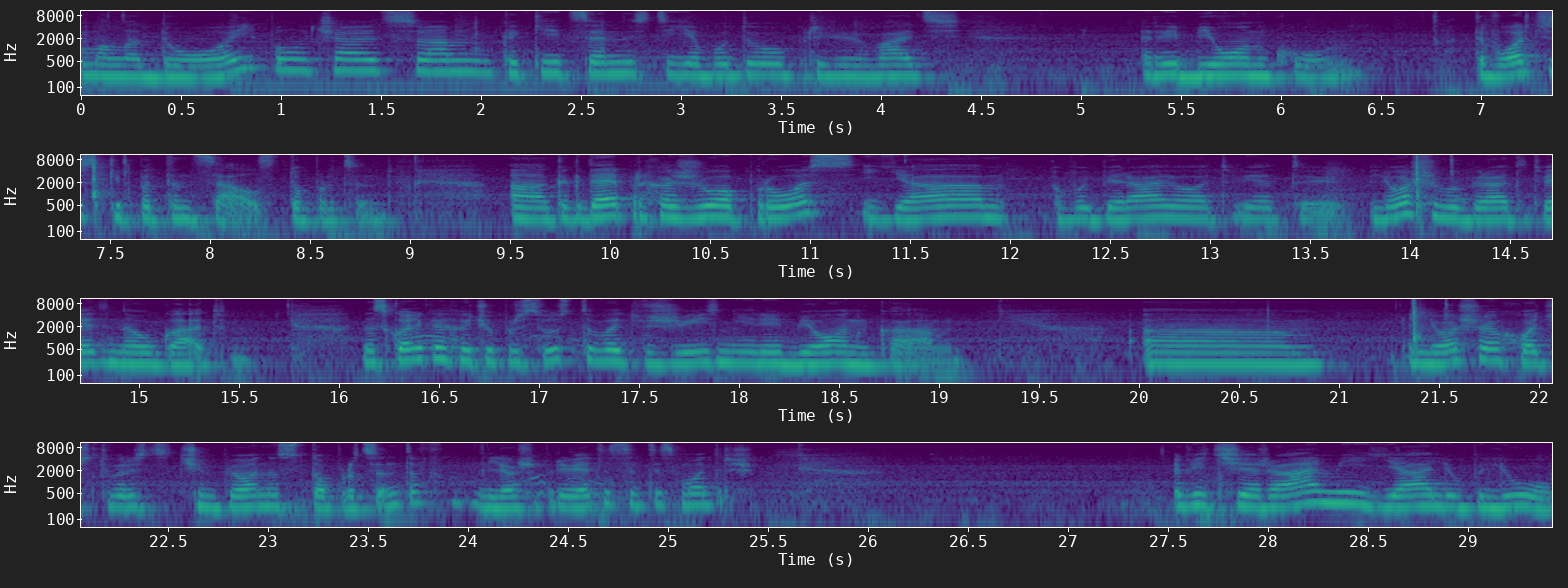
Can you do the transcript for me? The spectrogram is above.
Молодой, получается. Какие ценности я буду прививать ребенку? Творческий потенциал, сто процентов. А, когда я прохожу опрос, я выбираю ответы. Лёша выбирает ответы наугад насколько я хочу присутствовать в жизни ребенка. Лёша хочет вырастить чемпиона сто процентов. Лёша, привет, если ты смотришь. Вечерами я люблю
